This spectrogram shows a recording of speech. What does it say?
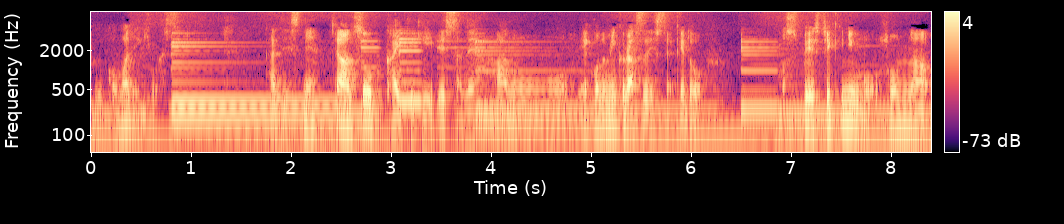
空港まで行きました。感じですね。だすごく快適でしたね。あのエコノミークラスでしたけどスペース的にもそんな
